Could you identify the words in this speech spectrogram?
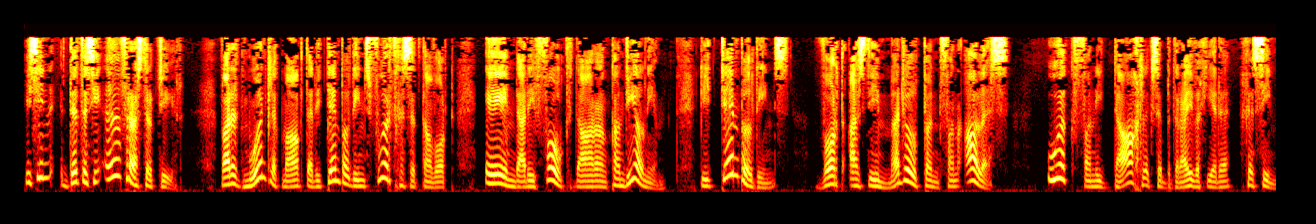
Jy sien, dit is die infrastruktuur wat dit moontlik maak dat die tempeldiens voortgesit kan word en dat die volk daaraan kan deelneem. Die tempeldiens word as die middelpunt van alles ook van die daaglikse bedrywighede gesien.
